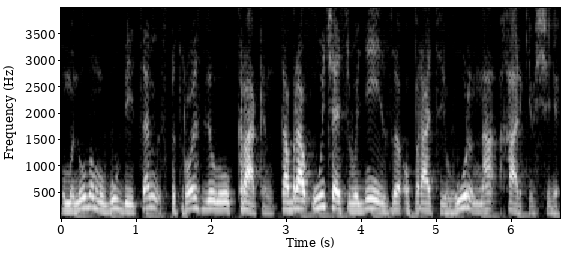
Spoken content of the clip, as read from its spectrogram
у минулому був бійцем спецрозділу Кракен та брав участь в одній з операцій ГУР на Харківщині.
